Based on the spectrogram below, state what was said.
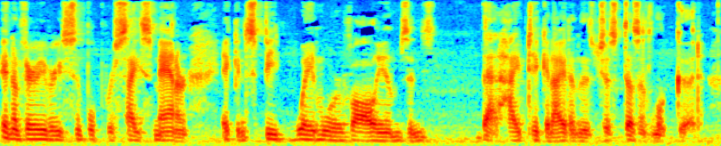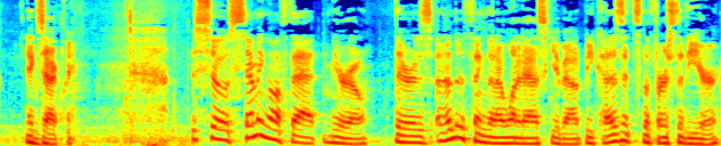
in a very very simple, precise manner. It can speak way more volumes and that high ticket item that just doesn't look good. Exactly. So, stemming off that, Miro, there's another thing that I wanted to ask you about because it's the first of the year.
